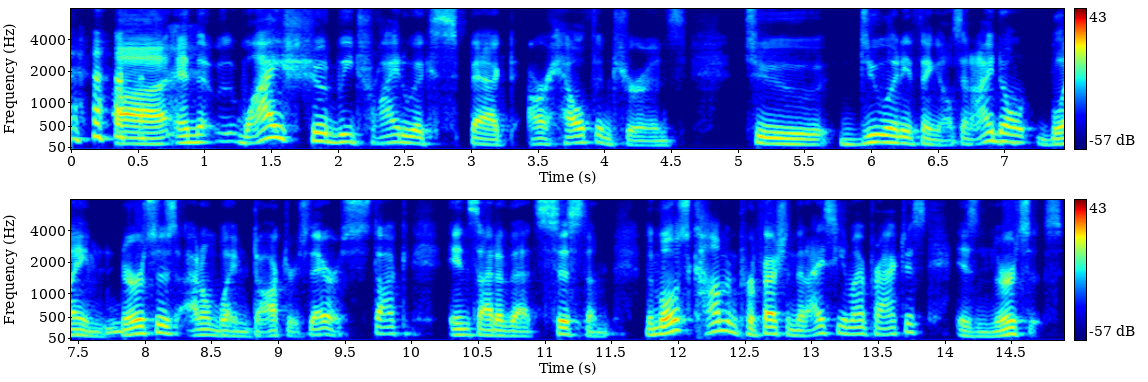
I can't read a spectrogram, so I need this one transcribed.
uh, and th- why should we try to expect our health insurance to do anything else. And I don't blame nurses. I don't blame doctors. They are stuck inside of that system. The most common profession that I see in my practice is nurses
